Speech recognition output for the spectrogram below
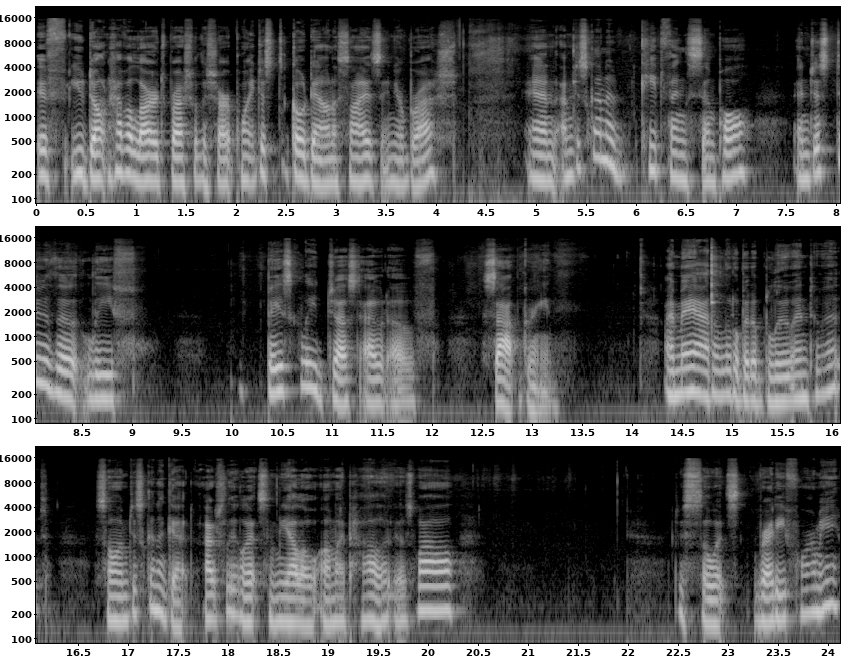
If you don't have a large brush with a sharp point, just go down a size in your brush. And I'm just going to keep things simple and just do the leaf basically just out of sap green. I may add a little bit of blue into it. So I'm just going to get, actually I'll get some yellow on my palette as well, just so it's ready for me.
